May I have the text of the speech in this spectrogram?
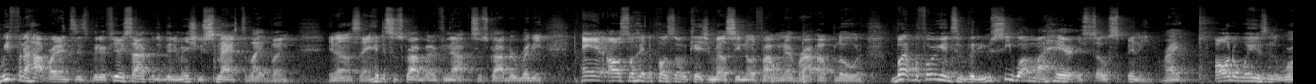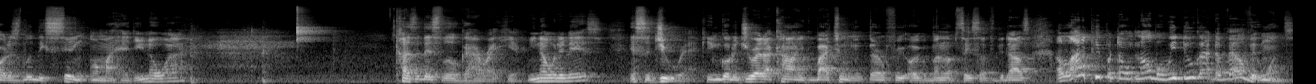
we finna hop right into this video. If you're excited for the video, make sure you smash the like button. You know what I'm saying? Hit the subscribe button if you're not subscribed already. And also hit the post notification bell so you're notified whenever I upload. But before we get into the video, you see why my hair is so spinny, right? All the waves in the world is literally sitting on my head. Do you know why? Because of this little guy right here. You know what it is? It's a Joorag. You can go to joorag.com, you can buy two and third free, or you can bundle up, say something $50. A lot of people don't know, but we do got the velvet ones.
